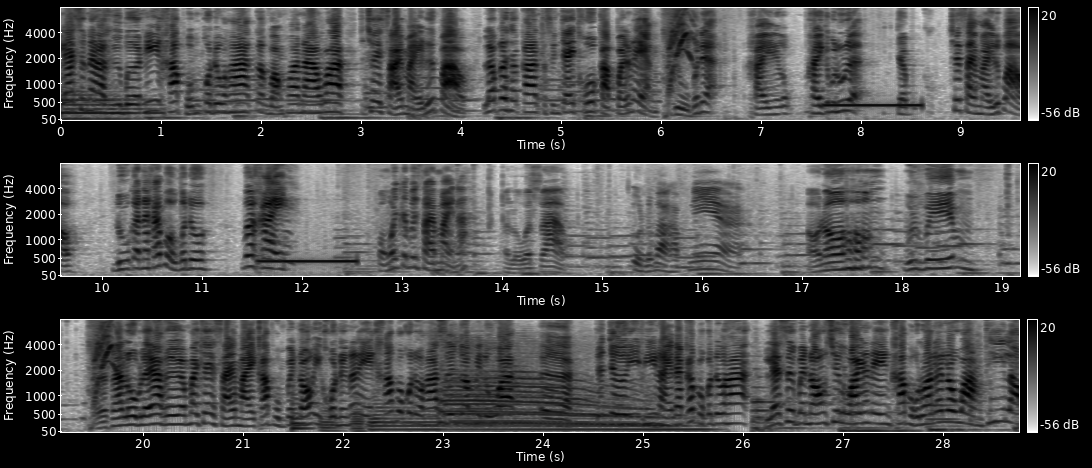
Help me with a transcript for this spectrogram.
และซึ่งนั่นก็คือเบอร์นี้ครับผมคนดูฮะก็หวังภาวนาว่าจะใช่สายใหม่หรือเปล่า แล้วก็ได้ทำการตัดสินใจโทรกลับไปนั่นเองอยู่ปะเนี่ยใครใครก็ไม่รู้เนี่ยจะใช่สายใหม่หรือเปล่า ดูกันนะครับผมก็ดูว่าใครผมว่าจะเป็นสายใหม่นะฮัลโหลวัทราบ อุ่นหรือเปล่าครับเนี่ยเอาน้องบุญฟิล์มเออสรุปเลยก็คือไม่ใช่สายใหม่ครับ ผมเป็นน้องอีกคนหนึ่งนั่นเองครับผมก็ดูฮะซึ่งก็ไม่รู้ว่าเออจะเจอ EP ไหนนะครับผมก็ดูฮะและซึ่งเป็นน้องชื่อไว้นั่นเองครับผมก็ดูฮะและระหว่างที่เรา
